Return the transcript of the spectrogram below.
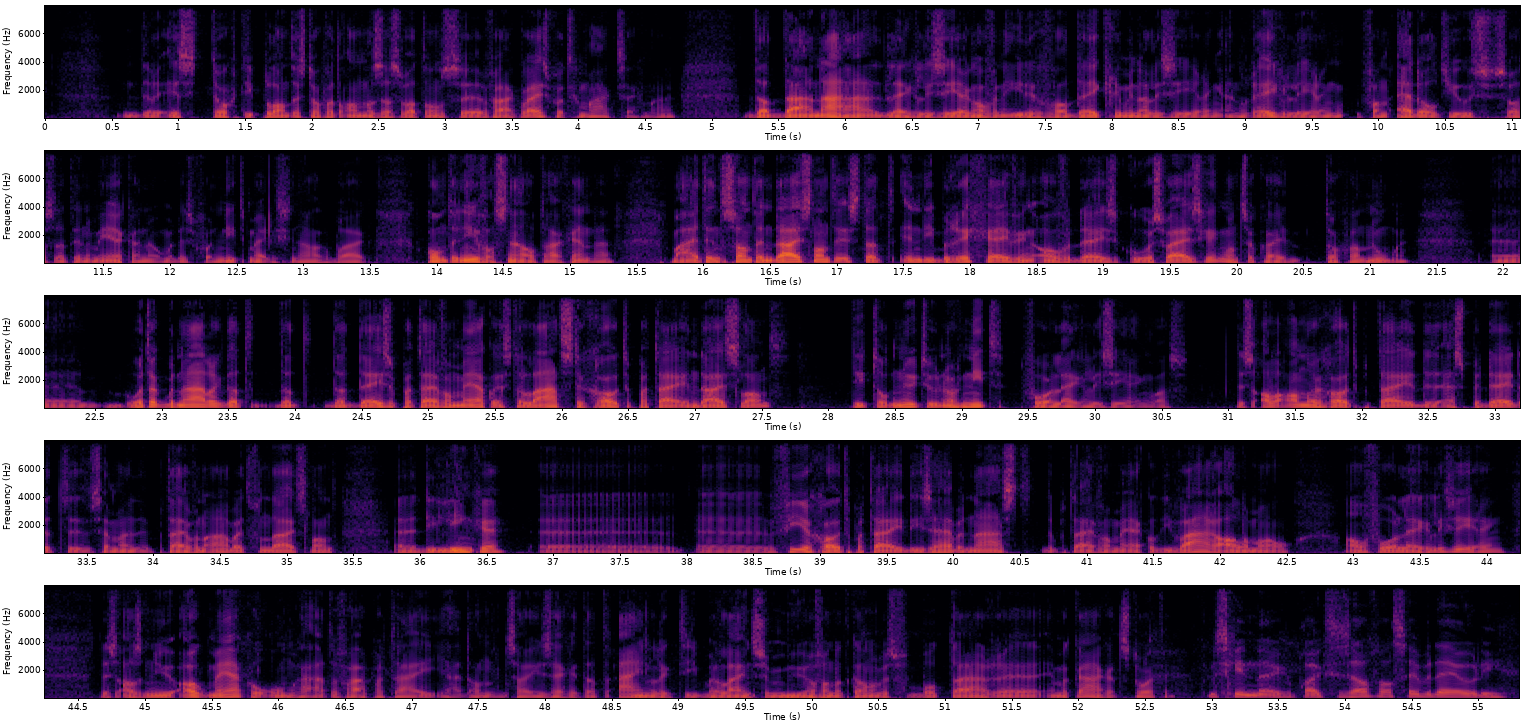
er is toch, die plant is toch wat anders dan wat ons uh, vaak wijs wordt gemaakt, zeg maar. Dat daarna legalisering of in ieder geval decriminalisering en regulering van adult use, zoals dat in Amerika noemen, dus voor niet-medicinaal gebruik, komt in ieder geval snel op de agenda. Maar het interessante in Duitsland is dat in die berichtgeving over deze koerswijziging, want zo kan je het toch wel noemen, uh, wordt ook benadrukt dat, dat, dat deze partij van Merkel is de laatste grote partij in Duitsland die tot nu toe nog niet voor legalisering was. Dus alle andere grote partijen, de SPD, dat zeg maar de Partij van de Arbeid van Duitsland, uh, die Linke, uh, vier grote partijen die ze hebben naast de Partij van Merkel, die waren allemaal al voor legalisering. Dus als nu ook Merkel omgaat, of haar partij, ja, dan zou je zeggen dat eindelijk die Berlijnse muur van het cannabisverbod daar uh, in elkaar gaat storten. Misschien uh, gebruikt ze zelf als CBD-olie.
